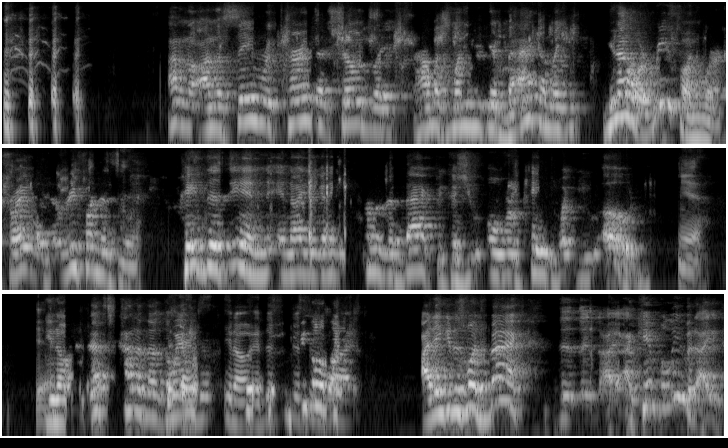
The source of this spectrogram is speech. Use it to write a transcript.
I don't know. On the same return that showed like how much money you get back, I'm like, you know how a refund works, right? Like a refund is paid this in, and now you're going to get some of it back because you overpaid what you owed. Yeah. Yeah. You know, that's kind of the, the way. it you know, this, this like- I didn't get as much back. I, I can't believe it. I,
